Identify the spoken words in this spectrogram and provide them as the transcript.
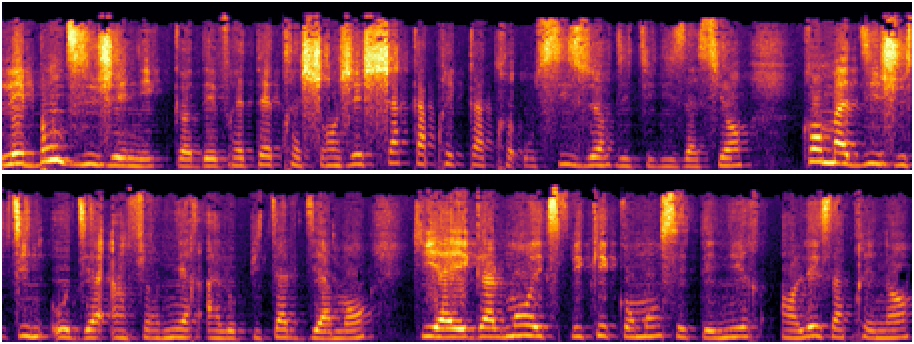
Les bondes hygiéniques devraient être changées chaque après 4 ou 6 heures d'utilisation, comme a dit Justine Audia, infirmière à l'hôpital Diamant, qui a également expliqué comment se tenir en les apprenant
